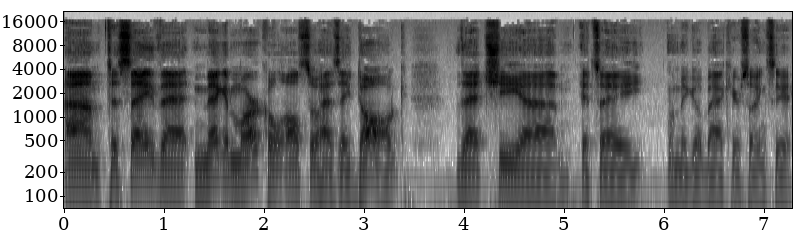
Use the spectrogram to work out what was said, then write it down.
um, to say that Meghan Markle also has a dog that she. Uh, it's a. Let me go back here so I can see it.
